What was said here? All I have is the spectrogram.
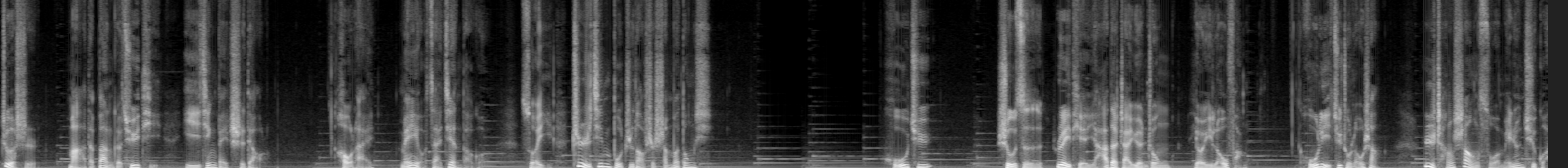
这时，马的半个躯体已经被吃掉了，后来没有再见到过，所以至今不知道是什么东西。胡居。数字瑞铁崖的宅院中有一楼房，狐狸居住楼上，日常上锁，没人去管。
